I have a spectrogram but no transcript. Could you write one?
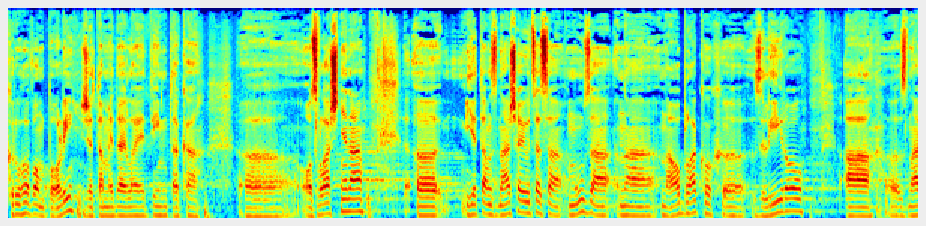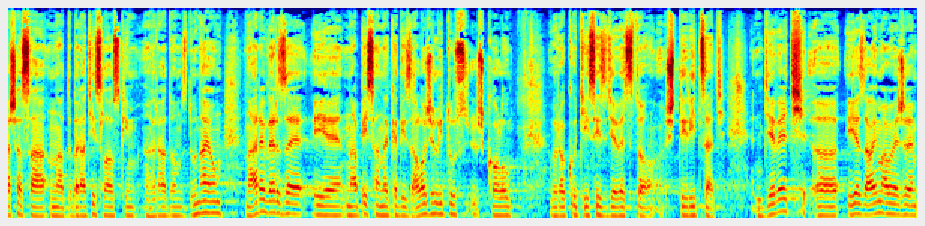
kruhovom poli, že tá medaila je tým taká uh, ozvláštnená. Uh, je tam znášajúca sa múza na, na oblakoch s lírou a znáša sa nad Bratislavským hradom s Dunajom. Na reverze je napísané, kedy založili tú školu v roku 1949. Je zaujímavé, že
